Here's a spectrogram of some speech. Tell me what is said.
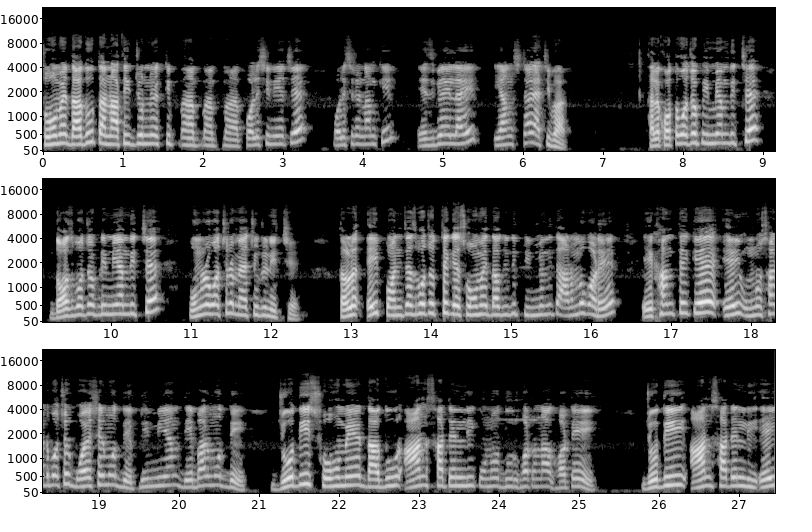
সোহমের দাদু তার নাতির জন্য একটি পলিসি নিয়েছে। পলিসিটার নাম কি? এসবিআই লাইফ ইয়াংস্টার অ্যাচিভার তাহলে কত বছর প্রিমিয়াম দিচ্ছে? দশ বছর প্রিমিয়াম দিচ্ছে, পনেরো বছরে ম্যাচুরিটি নিচ্ছে। তাহলে এই পঞ্চাশ বছর থেকে সোহমের দাদু যদি প্রিমিয়াম দিতে আরম্ভ করে, এখান থেকে এই উনষাট বছর বয়সের মধ্যে প্রিমিয়াম দেবার মধ্যে যদি সোহমের দাদুর আনসার্টেনলি কোনো দুর্ঘটনা ঘটে, যদি আনসার্টেনলি এই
